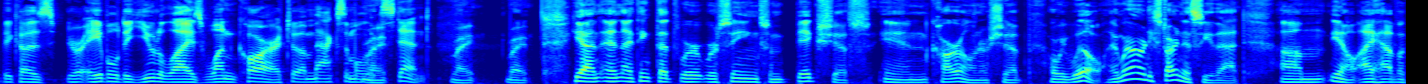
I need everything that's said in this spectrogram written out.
because you're able to utilize one car to a maximal Right. extent. Right. Right. Yeah, and, and I think that we're we're seeing some big shifts in car ownership, or we will, and we're already starting to see that. Um, you know, I have a,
